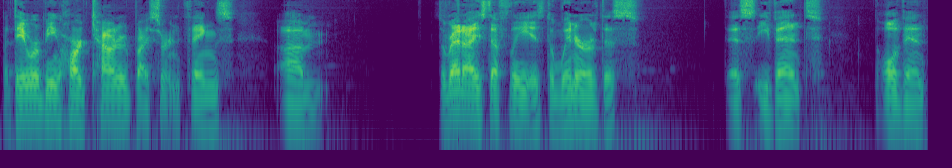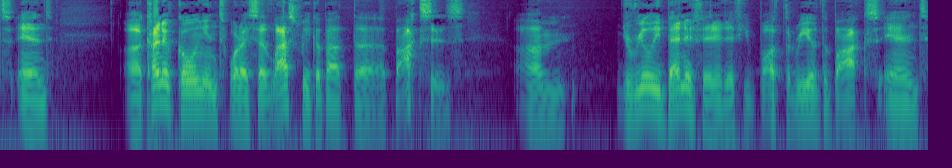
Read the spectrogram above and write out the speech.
but they were being hard countered by certain things. Um, so Red Eyes definitely is the winner of this this event, the whole event, and uh, kind of going into what I said last week about the boxes. Um, you really benefited if you bought three of the box, and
